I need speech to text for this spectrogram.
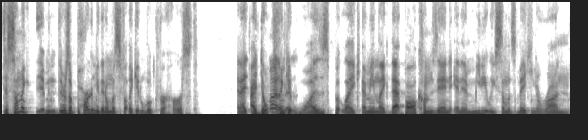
to some, I mean, there's a part of me that almost felt like it looked rehearsed. And I, I don't Might think it was, but like, I mean, like that ball comes in and then immediately someone's making a run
